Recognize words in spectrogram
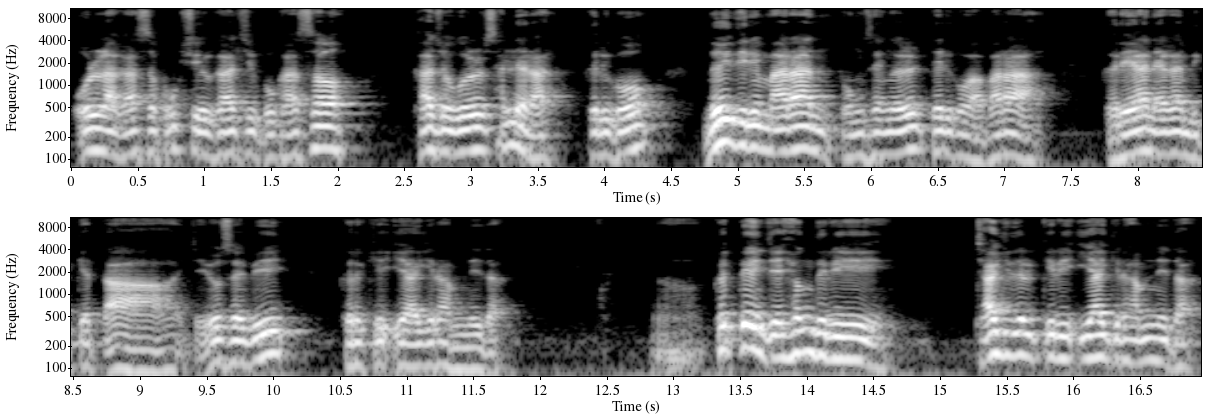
올라가서 곡식을 가지고 가서 가족을 살려라. 그리고 너희들이 말한 동생을 데리고 와 봐라. 그래야 내가 믿겠다. 이제 요셉이 그렇게 이야기를 합니다. 어, 그때 이제 형들이 자기들끼리 이야기를 합니다.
